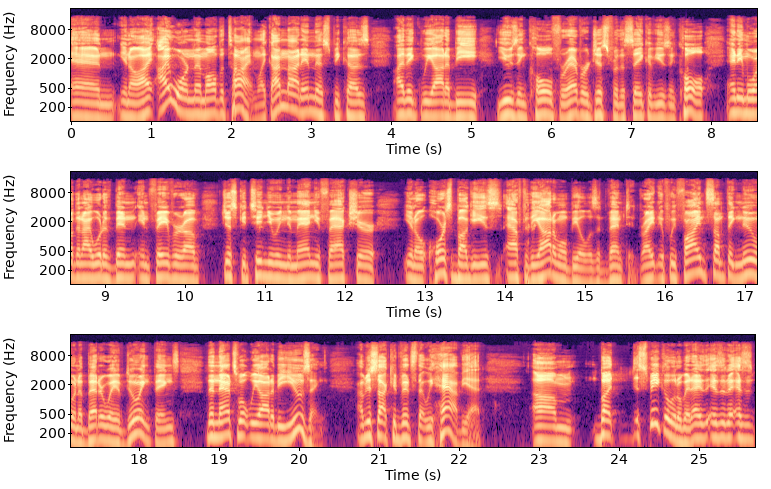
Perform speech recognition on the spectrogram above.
and you know I I warn them all the time. Like I'm not in this because I think we ought to be using coal forever just for the sake of using coal any more than I would have been in favor of just continuing to manufacture you know, horse buggies after the automobile was invented, right? If we find something new and a better way of doing things, then that's what we ought to be using. I'm just not convinced that we have yet. Um, but speak a little bit as, as, as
